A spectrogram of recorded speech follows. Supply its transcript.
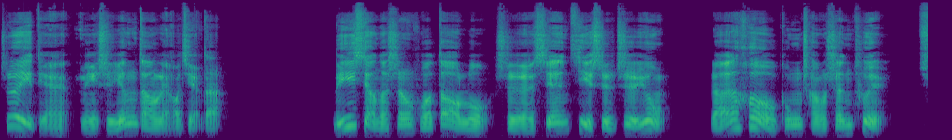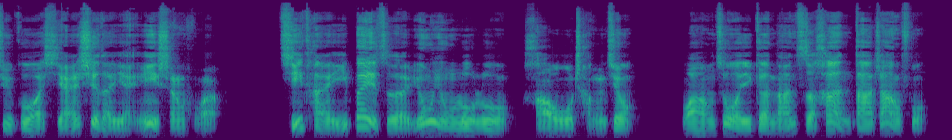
这一点你是应当了解的。”理想的生活道路是先济世致用，然后功成身退，去过闲适的演艺生活。岂肯一辈子庸庸碌碌，毫无成就，枉做一个男子汉大丈夫？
